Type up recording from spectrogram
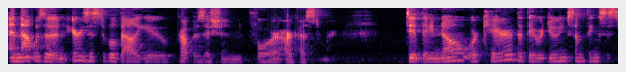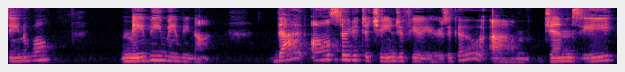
and that was an irresistible value proposition for our customer. Did they know or care that they were doing something sustainable? Maybe, maybe not. That all started to change a few years ago. Um, Gen Z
